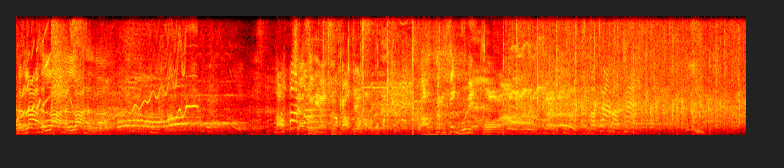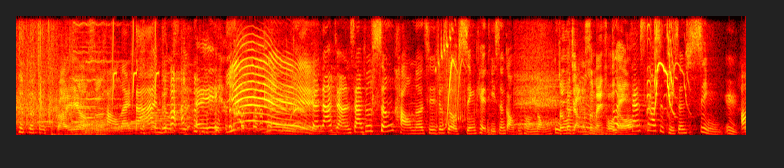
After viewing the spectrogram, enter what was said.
很辣，很辣，很辣，很辣。好，下次你还是跳就好了。好，掌声鼓励。哇，好看好看。白营养师。好，来答案就是 A。耶！跟大家讲一下，就是生蚝呢，其实就是有锌可以提升睾固酮浓度。所以我讲的是没错的哦，对但是它是提升性欲哦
